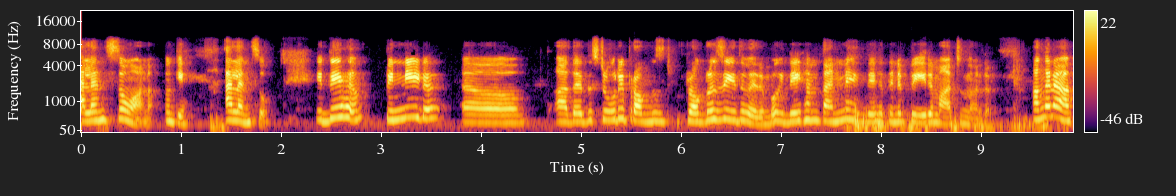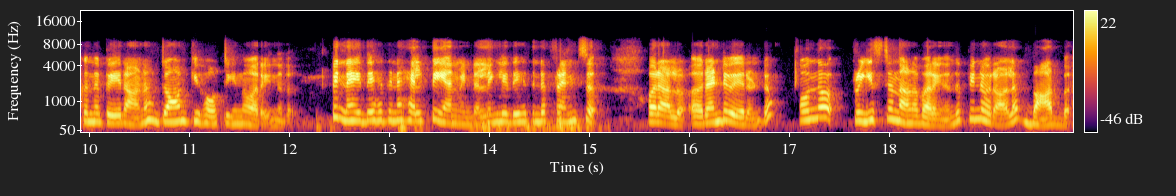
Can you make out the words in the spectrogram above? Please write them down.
അലൻസോ ആണ്. Okay Alonso. ഇദ്ദേഹം പിന്നീട് അതായത് സ്റ്റോറി പ്രോഗ്രസ് പ്രോഗ്രസ് ചെയ്ത് വരുമ്പോൾ ഇദ്ദേഹം തന്നെ ഇദ്ദേഹത്തിന്റെ പേര് മാറ്റുന്നുണ്ട്. അങ്ങനെ ആക്കുന്ന പേരാണ് ഡോൺ ക്യുഹോട്ടി എന്ന് പറയുന്നത്. പിന്നെ ഇദ്ദേഹത്തിനെ ഹെൽപ്പ് ചെയ്യാൻ വേണ്ടി അല്ലെങ്കിൽ ഇദ്ദേഹത്തിന്റെ ഫ്രണ്ട്സ് ഒരാൾ രണ്ടുപേരുണ്ട്. ഒന്ന് പ്രീസ്റ്റ് എന്നാണ് പറയുന്നത് പിന്നെ ഒരാൾ ബാർബർ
